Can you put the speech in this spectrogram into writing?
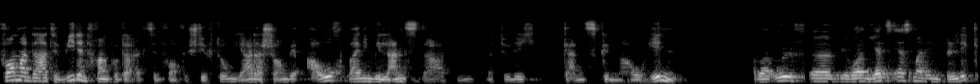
Fondsmandate wie den Frankfurter Aktienfonds für Stiftungen, ja, da schauen wir auch bei den Bilanzdaten natürlich ganz genau hin. Aber Ulf, äh, wir wollen jetzt erstmal den Blick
